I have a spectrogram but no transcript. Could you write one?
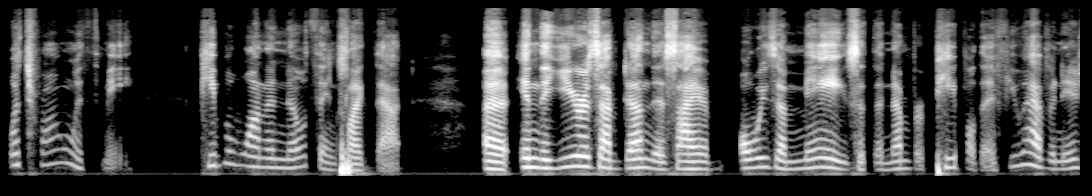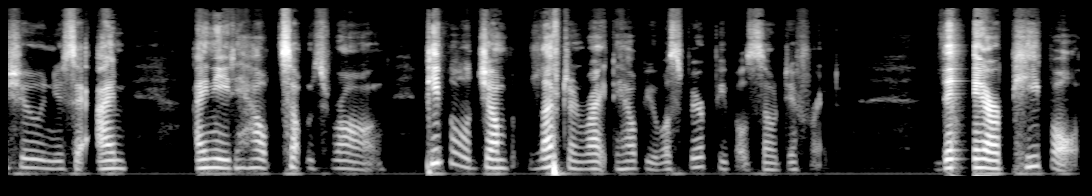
What's wrong with me? People want to know things like that. Uh, in the years I've done this, I am always amazed at the number of people that if you have an issue and you say, I'm, I need help, something's wrong, people jump left and right to help you. Well, spirit people is no different. They are people.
